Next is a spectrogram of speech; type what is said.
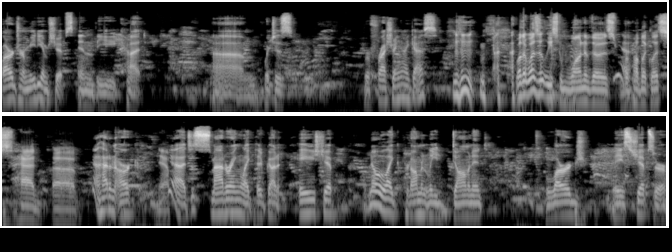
large or medium ships in the cut, um, which is refreshing, I guess. Mm-hmm. well, there was at least one of those Yeah. Republic lists had. Uh, Yeah, had an arc. Yeah. Yeah, it's just smattering. Like they've got A ship, no like predominantly dominant large base ships or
